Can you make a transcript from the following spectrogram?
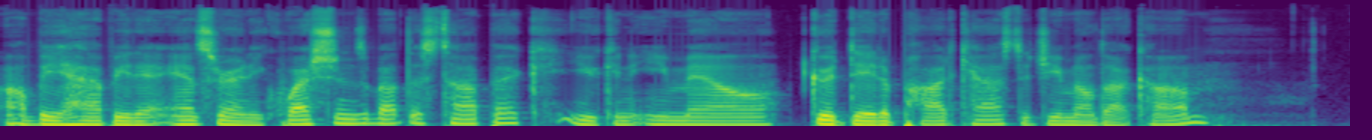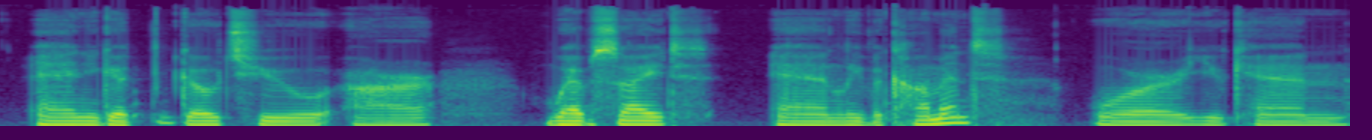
I'll be happy to answer any questions about this topic. You can email gooddatapodcast at gmail.com and you go, go to our website and leave a comment, or you can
